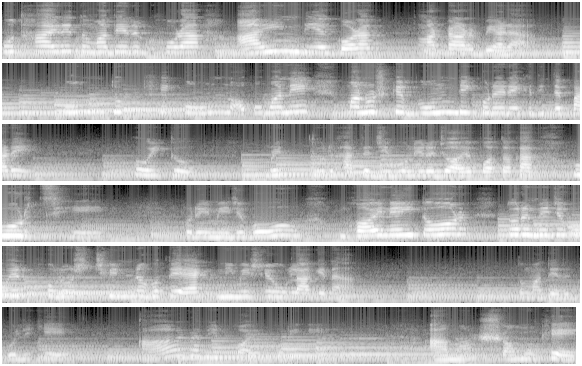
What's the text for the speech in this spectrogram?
কোথায় রে তোমাদের ঘোড়া আইন দিয়ে গড়া কাঁটার বেড়া? কোন দুঃখে কোন অপমানে মানুষকে বন্দি করে রেখে দিতে পারে? ওই তো মৃত্যুর হাতে জীবনের জয় পতাকা উড়ছে। ওরে মেজ বউ, ভয় নেই তোর। তোর মেজ বউয়ের খোলস ছিন্ন হতে এক নিমেষেও লাগে না। তোমাদের গলিকে আর আমি ভয় করিনি আমার সম্মুখে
